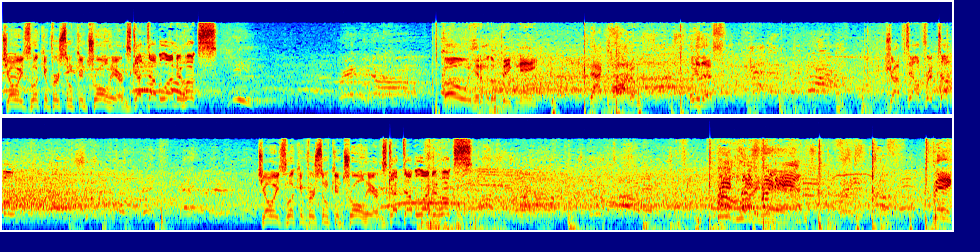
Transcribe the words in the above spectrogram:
Joey's looking for some control here. He's got double underhooks. Oh, he hit him with a big knee. That caught him. Look at this. Drops down for a double. Joey's looking for some control here. He's got double underhooks. Big right, right hand. Big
